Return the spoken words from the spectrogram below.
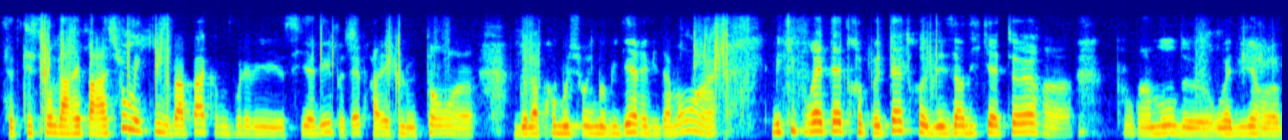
cette question de la réparation, mais qui ne va pas, comme vous l'avez signalé, peut-être avec le temps euh, de la promotion immobilière, évidemment, mais qui pourrait être peut-être des indicateurs pour un monde, on va dire,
